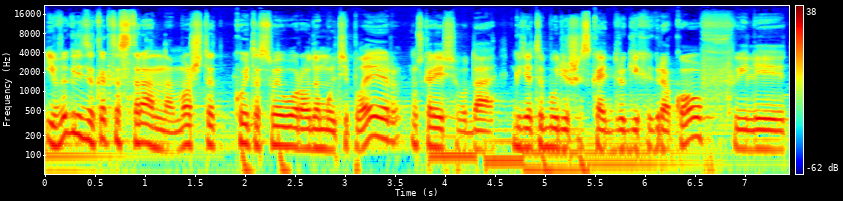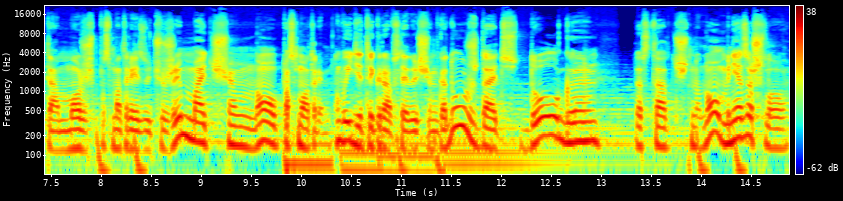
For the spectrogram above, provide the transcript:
И выглядит как-то странно. Может, это какой-то своего рода мультиплеер, ну, скорее всего, да, где ты будешь искать других игроков или там можешь посмотреть за чужим матчем, но посмотрим. Выйдет игра в следующем году, ждать долго достаточно, но мне зашло.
